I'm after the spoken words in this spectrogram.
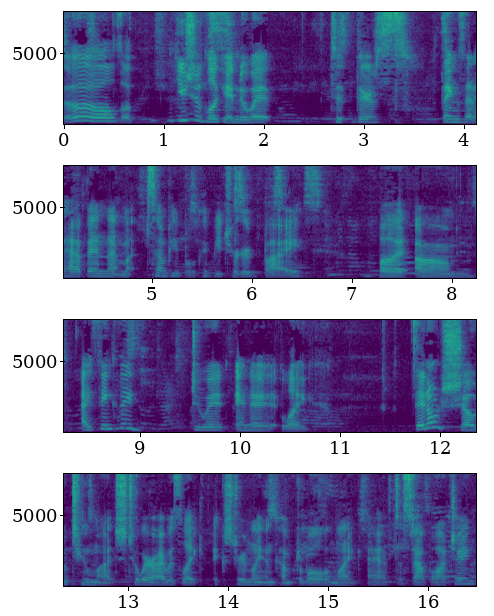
Oh, you should look into it. There's things that happen that some people could be triggered by, but um, I think they do it in a like they don't show too much to where I was like extremely uncomfortable and like I have to stop watching.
